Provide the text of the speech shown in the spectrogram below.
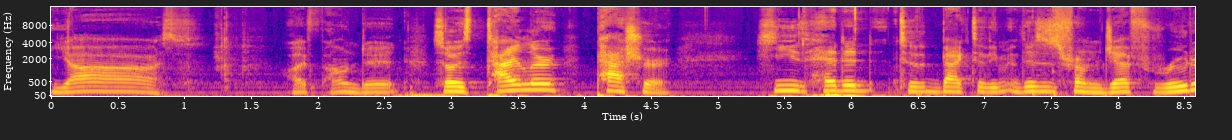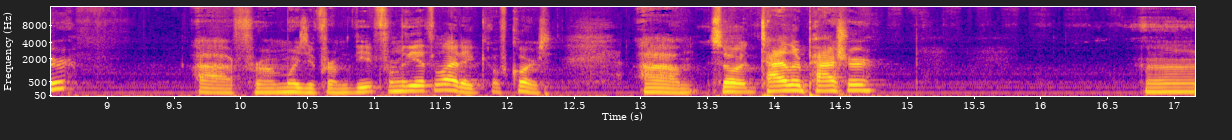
Yes, I found it. So it's Tyler Pasher. He's headed to back to the. This is from Jeff Rueter. Uh, from where is he from? The from the Athletic, of course. Um, so Tyler Pasher. Uh,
